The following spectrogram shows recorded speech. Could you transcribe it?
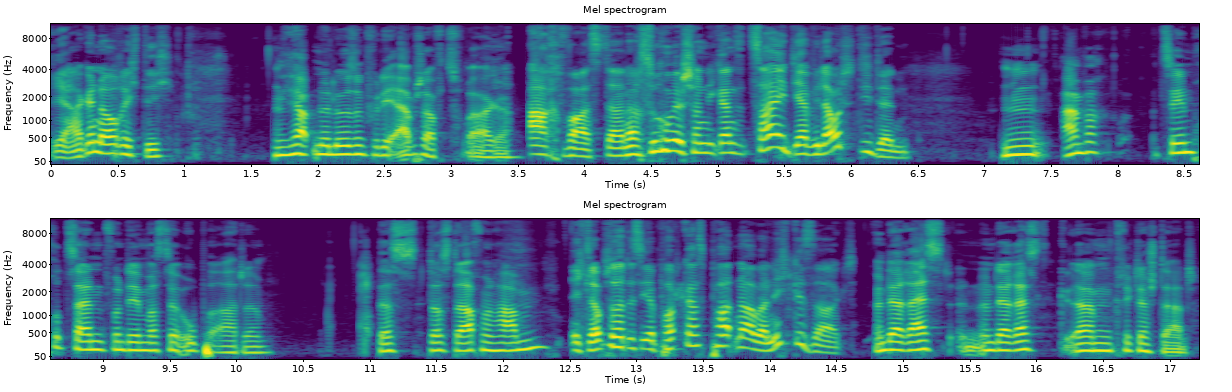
Ja, genau, richtig. Ich habe eine Lösung für die Erbschaftsfrage. Ach was, danach suchen wir schon die ganze Zeit. Ja, wie lautet die denn? Einfach 10% von dem, was der Opa hatte. Das, das darf man haben. Ich glaube, so hat es Ihr Podcast-Partner aber nicht gesagt. Und der Rest, und der Rest ähm, kriegt der Staat.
